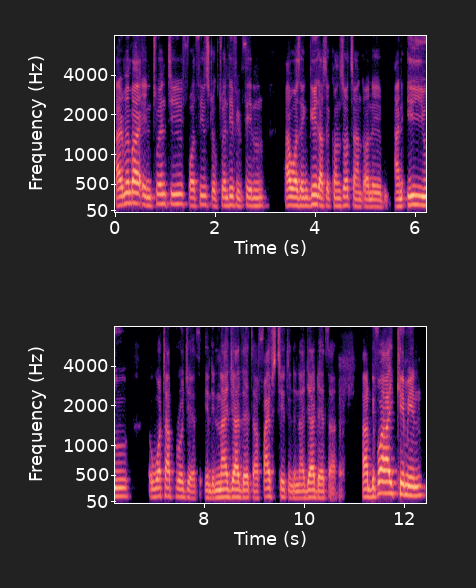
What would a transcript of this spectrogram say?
I remember in 2014 stroke 2015, I was engaged as a consultant on a, an EU water project in the Niger Delta, five states in the Niger Delta. And before I came in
